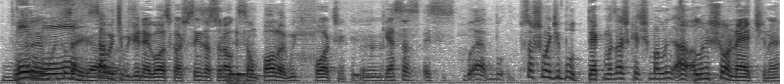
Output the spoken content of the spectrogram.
bolô. legal. Sabe o tipo de negócio que eu acho sensacional, que São Paulo é muito forte? Que essas, esses, é, pessoal chama de boteco, mas acho que é chama a lanchonete, né?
